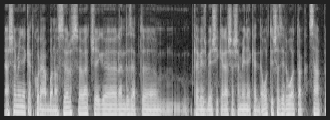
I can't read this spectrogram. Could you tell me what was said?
eseményeket, korábban a Surf Szövetség rendezett kevésbé sikeres eseményeket, de ott is azért voltak száp,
